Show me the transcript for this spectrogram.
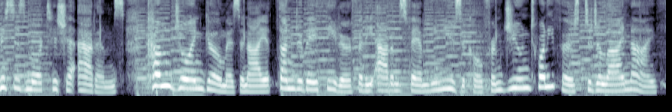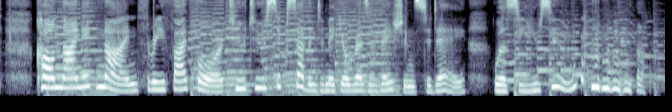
This is Morticia Addams. Come join Gomez and I at Thunder Bay Theater for the Addams Family Musical from June 21st to July 9th. Call 989 354 2267 to make your reservations today. We'll see you soon.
